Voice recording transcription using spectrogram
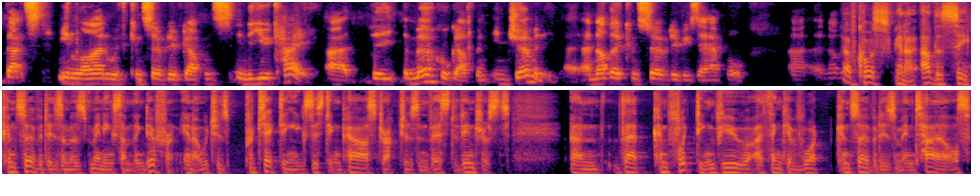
that's in line with conservative governments in the UK. Uh, the, the Merkel government in Germany, another conservative example. Uh, of course, you know, others see conservatism as meaning something different, you know, which is protecting existing power structures and vested interests. And that conflicting view, I think, of what conservatism entails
